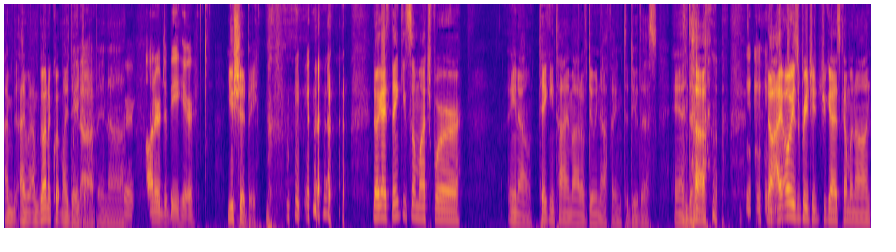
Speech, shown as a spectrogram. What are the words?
I'm I'm, I'm going to quit my day know. job, and uh, We're honored to be here. you should be. no, guys, thank you so much for you know taking time out of doing nothing to do this. And uh, no, I always appreciate you guys coming on,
